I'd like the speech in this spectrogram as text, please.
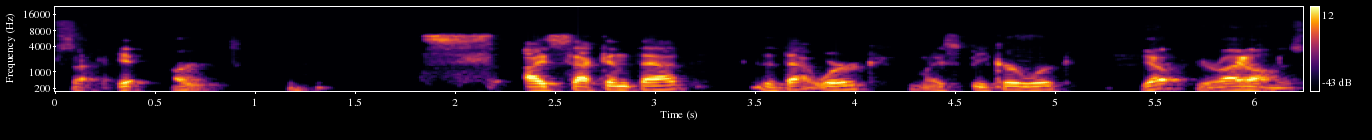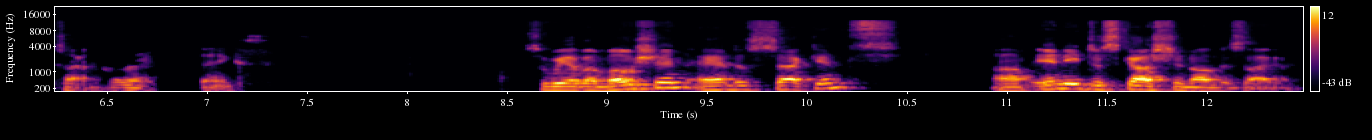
second. Yep. Art, I second that. Did that work? My speaker work? yep, you're right on this time. All right, thanks. So we have a motion and a second. Um, any discussion on this item?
